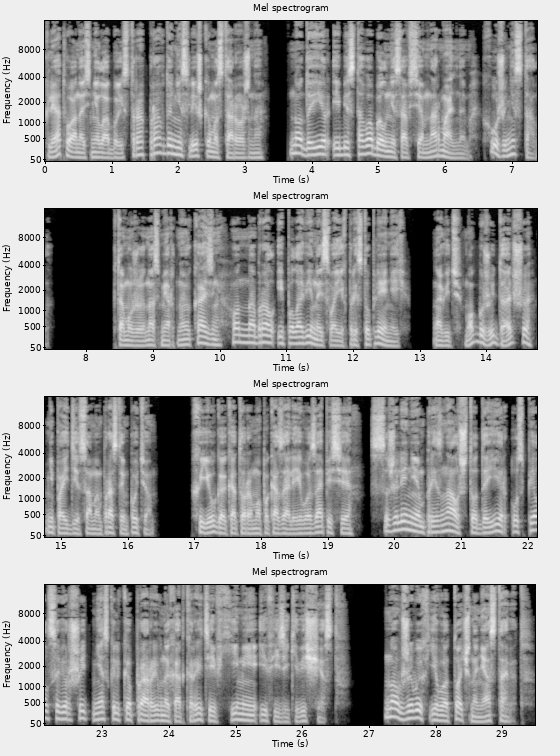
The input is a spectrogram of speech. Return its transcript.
Клятву она сняла быстро, правда, не слишком осторожно. Но Деир и без того был не совсем нормальным, хуже не стало. К тому же на смертную казнь он набрал и половиной своих преступлений, а ведь мог бы жить дальше, не пойди самым простым путем. Хьюга, которому показали его записи, с сожалением признал, что Деир успел совершить несколько прорывных открытий в химии и физике веществ. Но в живых его точно не оставят.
